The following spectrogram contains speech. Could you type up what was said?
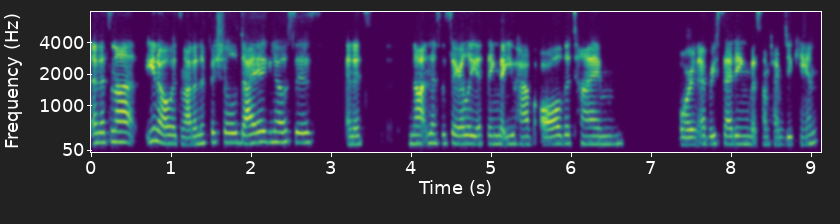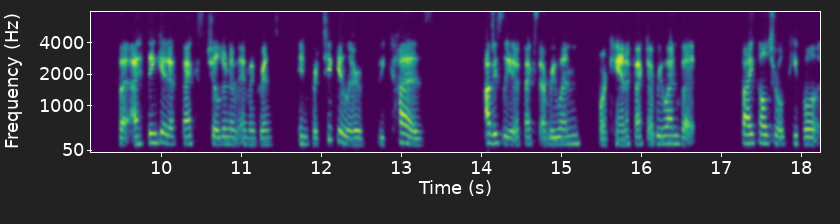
And it's not, you know, it's not an official diagnosis and it's not necessarily a thing that you have all the time or in every setting, but sometimes you can. But I think it affects children of immigrants in particular because obviously it affects everyone or can affect everyone, but bicultural people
